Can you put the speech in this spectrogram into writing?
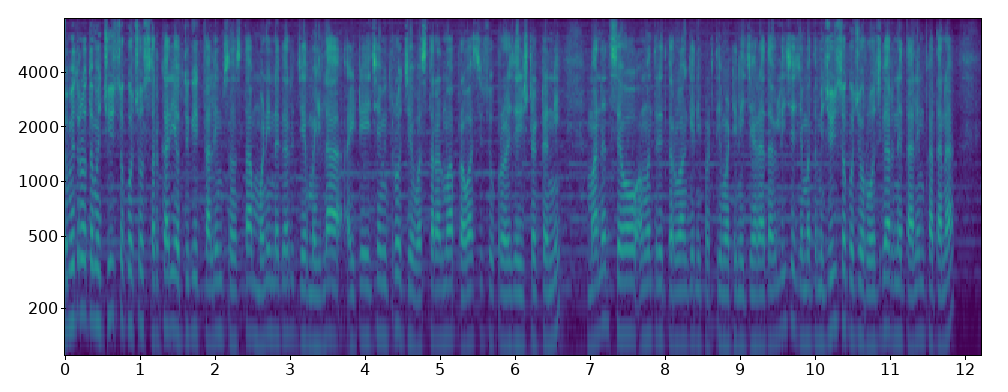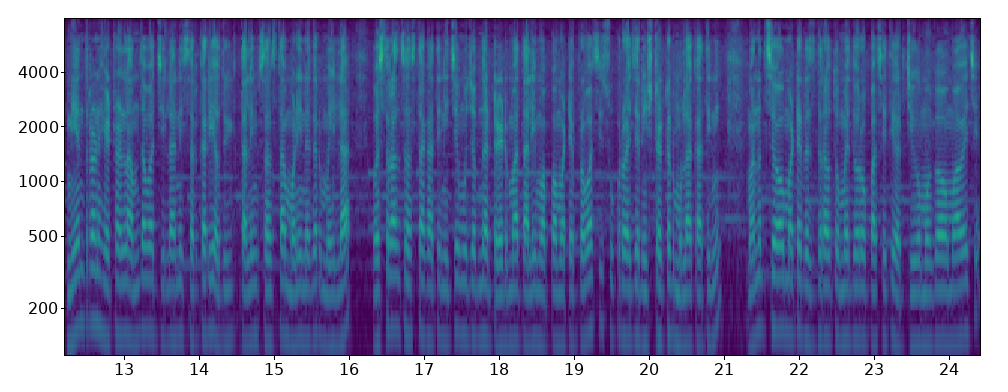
તો મિત્રો, તમે જોઈ શકો છો, સરકારી ઔદ્યોગિક તાલીમ સંસ્થા મણિનગર, જે મહિલા આઈટીઆઈ છે મિત્રો, જે વસ્ત્રાલમાં પ્રવાસી સુપરવાઇઝર ઇન્સ્ટ્રક્ટરની માનદ સેવાઓ આમંત્રિત કરવા અંગેની ભરતી માટેની જાહેરાત આવેલી છે, જેમાં તમે જોઈ શકો છો, રોજગાર અને તાલીમ ખાતાના નિયંત્રણ હેઠળના અમદાવાદ જિલ્લાની સરકારી ઔદ્યોગિક તાલીમ સંસ્થા મણિનગર મહિલા વસ્ત્રાલ સંસ્થા ખાતે નીચે મુજબના ટ્રેડમાં તાલીમ આપવા માટે પ્રવાસી સુપરવાઇઝર ઇન્સ્ટ્રક્ટર મુલાકાતીની માનદ સેવાઓ માટે રસ ધરાવતા ઉમેદવારો પાસેથી અરજીઓ મંગાવવામાં આવે છે.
